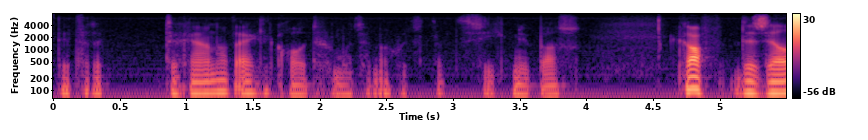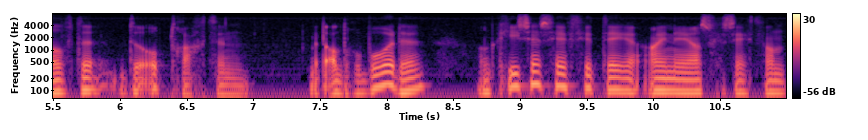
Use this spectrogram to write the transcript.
Dit had ik te gaan had eigenlijk groot moeten, maar goed, dat zie ik nu pas. Gaf dezelfde de opdrachten. Met andere woorden, Anchises heeft hier tegen Aeneas gezegd van,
